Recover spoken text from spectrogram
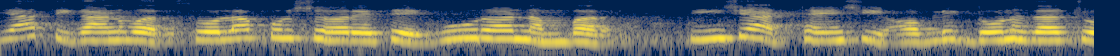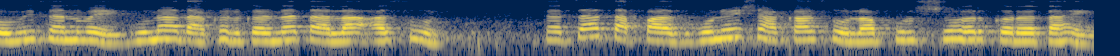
या तिघांवर सोलापूर शहर येथे गुर नंबर तीनशे अठ्ठ्याऐंशी ऑब्लिक दोन हजार चोवीस अन्वये गुन्हा दाखल करण्यात आला असून त्याचा तपास गुन्हे शाखा सोलापूर शहर करत आहे.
